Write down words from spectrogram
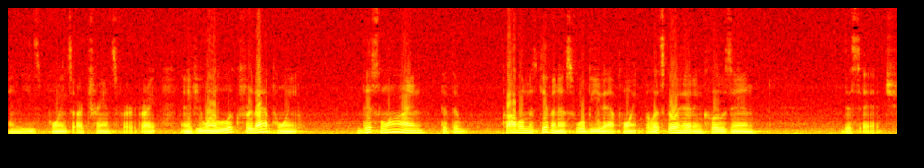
And these points are transferred, right? And if you want to look for that point, this line that the problem has given us will be that point. But let's go ahead and close in this edge.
